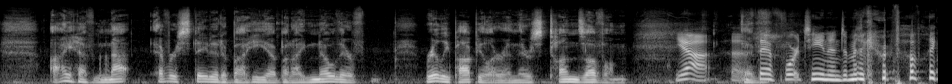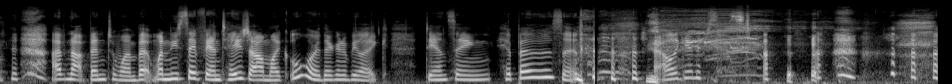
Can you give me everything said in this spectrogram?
I have not ever stayed at a Bahia, but I know they're really popular and there's tons of them. Yeah, uh, they have 14 in Dominican Republic. I've not been to one, but when you say Fantasia, I'm like, oh, are there going to be like dancing hippos and alligators and stuff?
